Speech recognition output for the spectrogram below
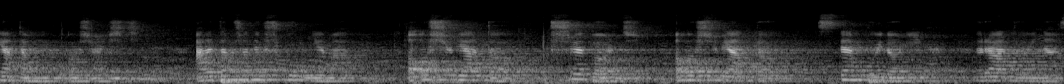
Tam mógł osiąść. Ale tam żadnych szkół nie ma. O oświato, przybądź, o oświato, wstępuj do nich, ratuj nas,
